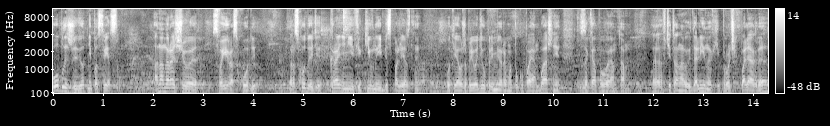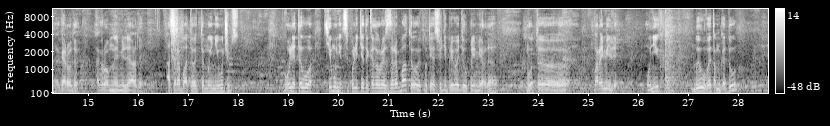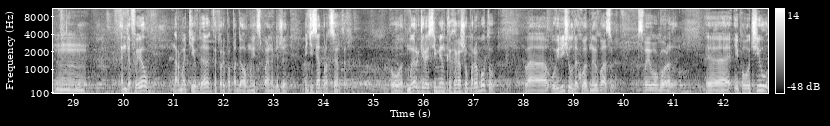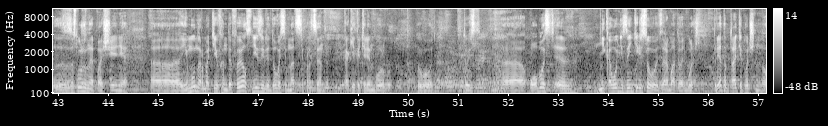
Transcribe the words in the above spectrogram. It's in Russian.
Область живет непосредственно. Она наращивает свои расходы. Расходы эти крайне неэффективные и бесполезные. Вот я уже приводил примеры. Мы покупаем башни, закапываем там э, в титановых долинах и прочих полях, да, огородах огромные миллиарды. А зарабатывать-то мы не учимся. Более того, те муниципалитеты, которые зарабатывают, вот я сегодня приводил пример, да, вот э, в Арамиле, у них был в этом году НДФЛ, норматив, да, который попадал в муниципальный бюджет, 50%. Вот. Мэр Герасименко хорошо поработал, а, увеличил доходную базу своего города э, и получил заслуженное поощрение. Э, Ему норматив НДФЛ снизили до 18%, как Екатеринбургу. Вот. То есть э, область э, никого не заинтересовывает зарабатывать больше. При этом тратит очень много.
